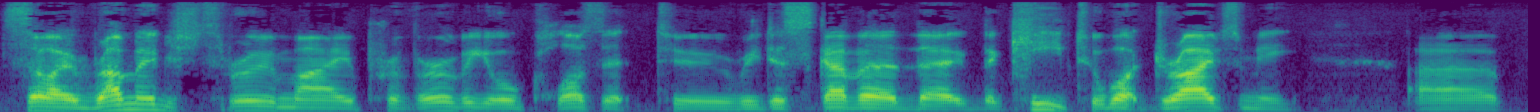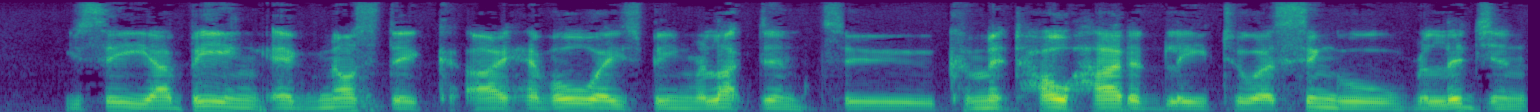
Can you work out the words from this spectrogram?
so I rummaged through my proverbial closet to rediscover the, the key to what drives me. Uh, you see, uh, being agnostic, I have always been reluctant to commit wholeheartedly to a single religion,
